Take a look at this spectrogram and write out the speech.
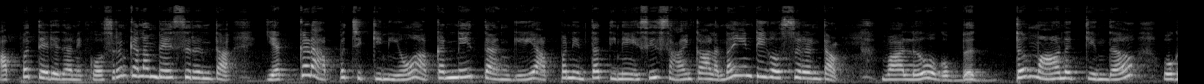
అప్ప తెరేదానికోసరం కిలంబేసిరింట ఎక్కడ అప్ప చిక్కినయో అక్కడనే తంగి అప్పనింత తినేసి సాయంకాలంతా ఇంటికి వస్తురంట వాళ్ళు ఒక పెద్ద మొత్తం ఆన కింద ఒక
